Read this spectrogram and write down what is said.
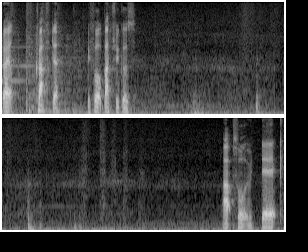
Right, crafter. Before battery goes. Absolutely dick.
